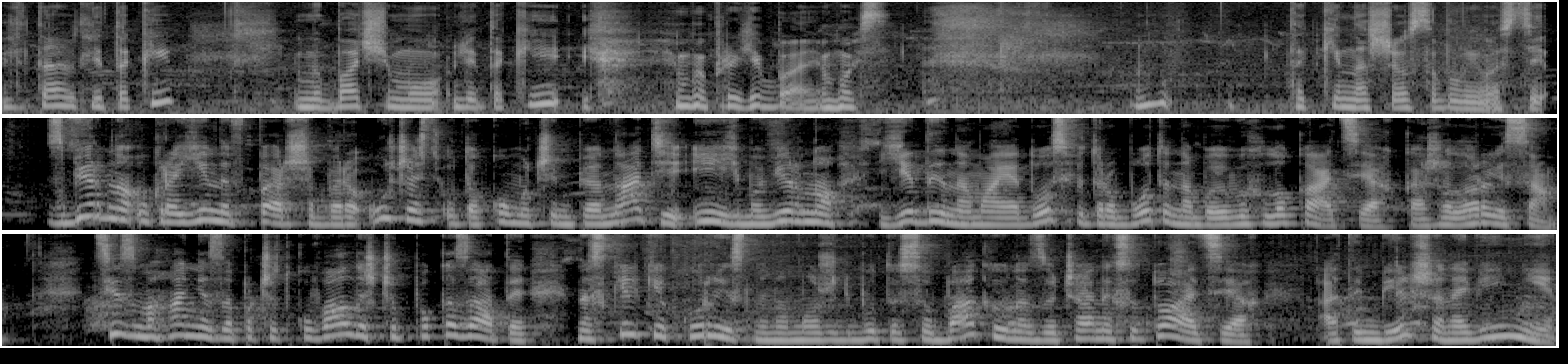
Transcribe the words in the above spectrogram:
літають літаки, і ми бачимо літаки, і ми пригибаємось. Ну, такі наші особливості. Збірна України вперше бере участь у такому чемпіонаті і, ймовірно, єдина має досвід роботи на бойових локаціях, каже Лариса. Ці змагання започаткували, щоб показати, наскільки корисними можуть бути собаки у надзвичайних ситуаціях, а тим більше на війні,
